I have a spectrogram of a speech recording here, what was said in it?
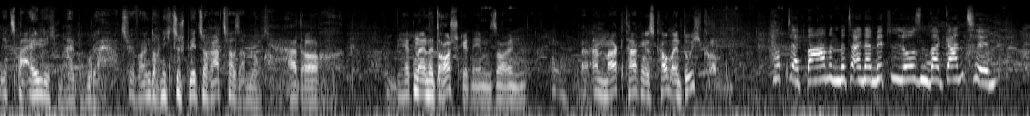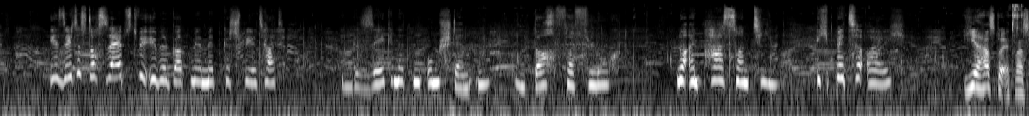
Jetzt beeil dich mal, Bruderherz. Wir wollen doch nicht zu spät zur Ratsversammlung kommen. Ja, doch. Wir hätten eine Droschke nehmen sollen. An Markttagen ist kaum ein Durchkommen. Habt Erbarmen mit einer mittellosen Vagantin. Ihr seht es doch selbst, wie übel Gott mir mitgespielt hat. In gesegneten Umständen und doch verflucht. Nur ein paar Centime. Ich bitte euch. Hier hast du etwas,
